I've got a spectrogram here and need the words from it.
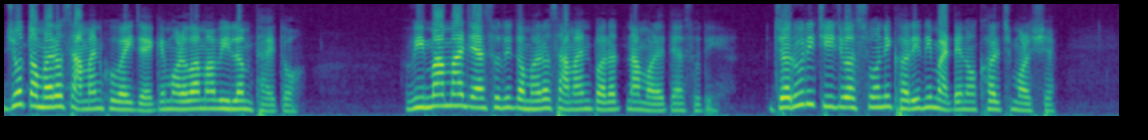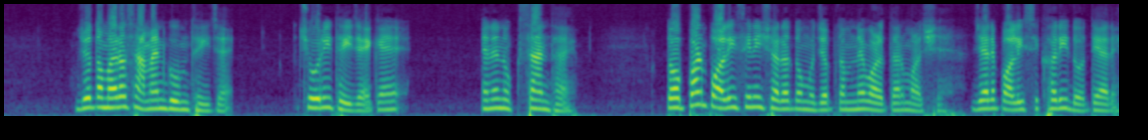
જો તમારો સામાન ખોવાઈ જાય કે મળવામાં વિલંબ થાય તો. વીમામાં જ્યાં સુધી તમારો સામાન પરત ના મળે ત્યાં સુધી. જરૂરી ચીજવસ્તુઓની ખરીદી માટેનો ખર્ચ મળશે. જો તમારો સામાન ગુમ થઈ જાય, ચોરી થઈ જાય કે એને નુકસાન થાય, તો પણ પોલિસીની શરતો મુજબ તમને વળતર મળશે. જ્યારે પોલિસી ખરીદો ત્યારે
